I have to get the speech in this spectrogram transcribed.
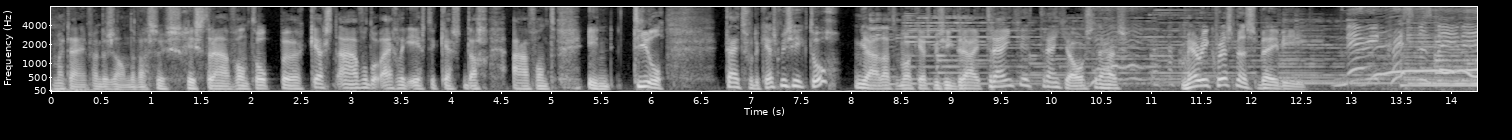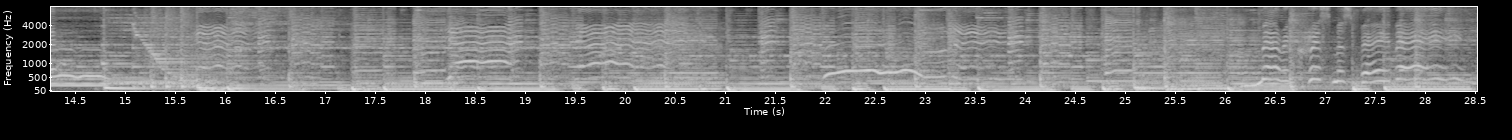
Martijn van der Zanden was dus gisteravond op eh, kerstavond... of eigenlijk eerste kerstdagavond in Tiel. Tijd voor de kerstmuziek, toch? Ja, laten we maar kerstmuziek draaien. Treintje, Treintje Oosterhuis. Merry Christmas, baby. Merry Christmas, baby. Christmas, baby.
